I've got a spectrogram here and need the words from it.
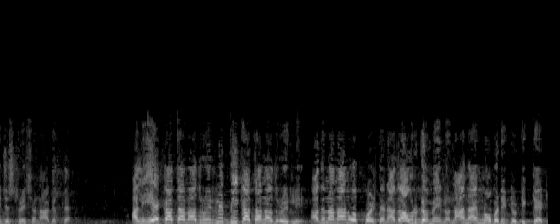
ರಿಜಿಸ್ಟ್ರೇಷನ್ ಆಗುತ್ತೆ. ಅಲ್ಲಿ ಎ ಖಾತಾನಾದ್ರೂ ಇರಲಿ, ಬಿ ಖಾತಾನಾದ್ರೂ ಇರಲಿ, ಅದನ್ನ ನಾನು ಒಪ್ಕೊಳ್ತೇನೆ. ಅದು ಅವ್ರ ಡೊಮೈನ್ ನಾನು I am nobody to dictate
